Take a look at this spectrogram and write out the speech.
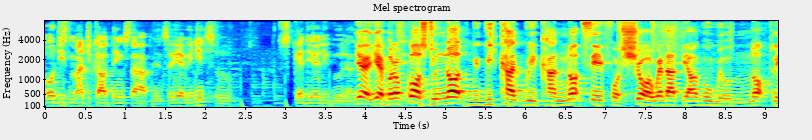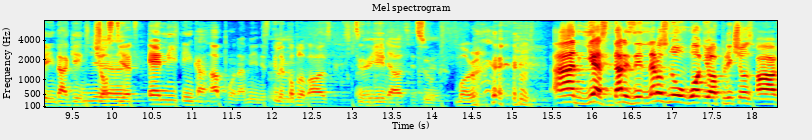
all these magical things start happening. So yeah, we need to get the early goal. And Yeah, yeah, but of course, do not we, we can't we cannot say for sure whether Thiago will not play in that game just yet. Anything can happen. I mean, it's still a mm. couple of hours to the game tomorrow. and yes, that is it. Let us know what your predictions are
